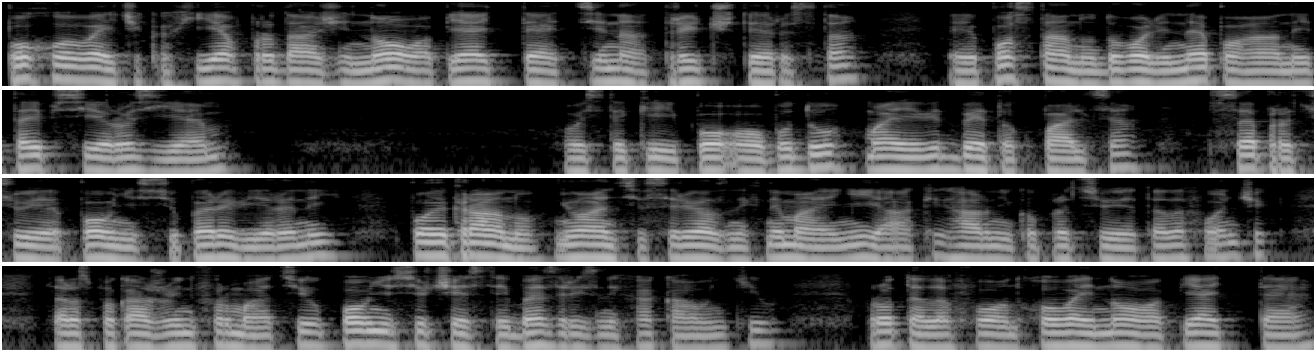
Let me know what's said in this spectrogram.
По Huawei є в продажі Nova 5T, ціна 3400. Е, По стану доволі непоганий. Type-C роз'єм. Ось такий по ободу. Має відбиток пальця. Все працює повністю перевірений. По екрану нюансів серйозних немає ніяких. Гарненько працює телефончик. Зараз покажу інформацію. Повністю чистий, без різних аккаунтів. Про телефон Huawei Nova 5T.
